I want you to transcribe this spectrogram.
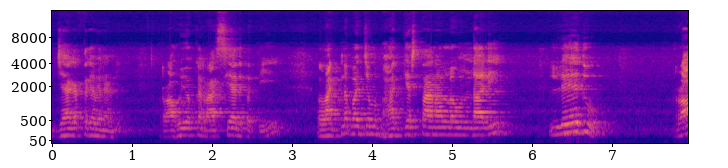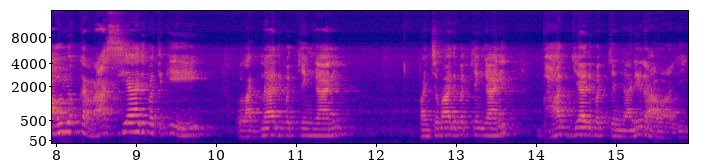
జాగ్రత్తగా వినండి. రాహు యొక్క రాస్యాధిపతి లగ్న పంచమ భాగ్యస్థానాల్లో ఉండాలి. లేదు రాహు యొక్క రాస్యాధిపతికి లగ్నాధిపత్యం కానీ పంచమాధిపత్యం కానీ భాగ్యాధిపత్యం కానీ రావాలి.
